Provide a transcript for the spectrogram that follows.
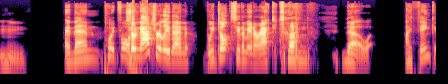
hmm And then point four. So naturally, then we don't see them interact a ton. no, I think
